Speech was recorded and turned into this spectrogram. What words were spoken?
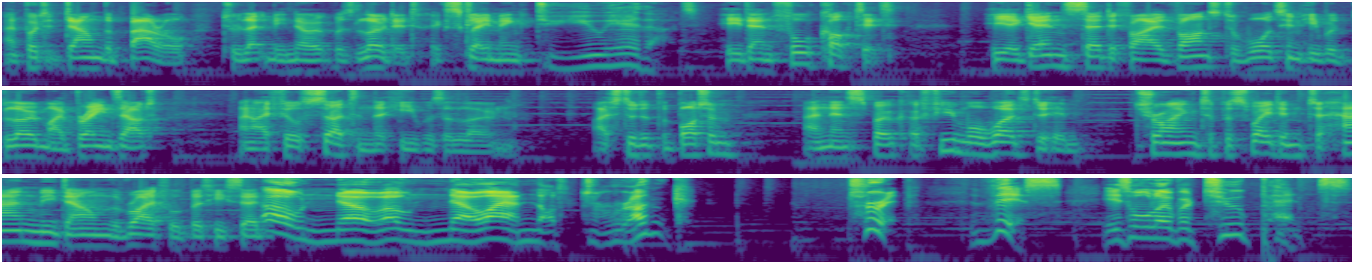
and put it down the barrel to let me know it was loaded, exclaiming, Do you hear that? He then full cocked it. He again said if I advanced towards him, he would blow my brains out, and I feel certain that he was alone. I stood at the bottom and then spoke a few more words to him, trying to persuade him to hand me down the rifle, but he said, Oh no, oh no, I am not drunk. Tripp, this is all over two pence,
